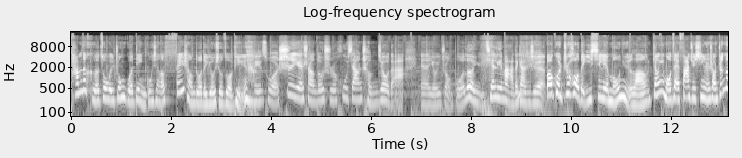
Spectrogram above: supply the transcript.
他们的合作为中国电影贡献了非常多的优秀作品。没错，事业上都是互相成就的啊，呃，有一种伯乐与千里马的感觉。包括之后的一系列谋女郎，张艺谋在发掘新人上真的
